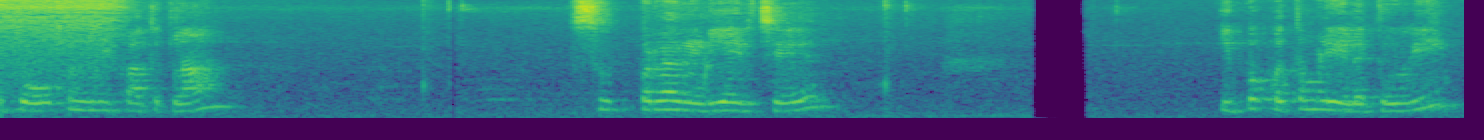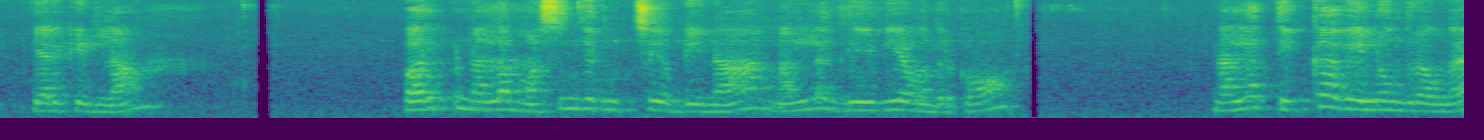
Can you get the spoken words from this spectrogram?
இப்போ ஓப்பன் பண்ணி பார்த்துக்கலாம். சூப்பராக ரெடி ஆயிடுச்சு. இப்போ கொத்தமல்லியில தூவி இறக்கிடலாம். பருப்பு நல்லா மசிஞ்சிருந்துச்சு அப்படின்னா நல்ல கிரேவியாக வந்திருக்கும். நல்லா திக்காக வேணுங்கிறவங்க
